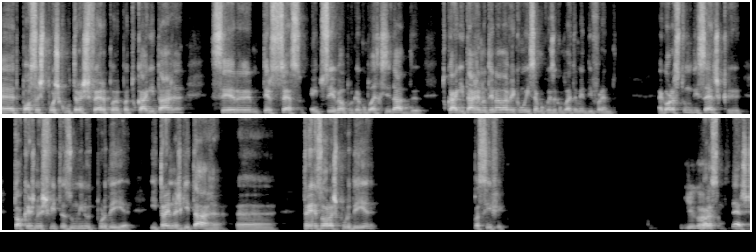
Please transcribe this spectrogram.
uh, possas depois com o transfer para, para tocar a guitarra, ser, ter sucesso. É impossível, porque a complexidade de tocar a guitarra não tem nada a ver com isso, é uma coisa completamente diferente. Agora, se tu me disseres que tocas nas fitas um minuto por dia e treinas guitarra uh, três horas por dia, pacífico. E agora... agora, se me disseres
